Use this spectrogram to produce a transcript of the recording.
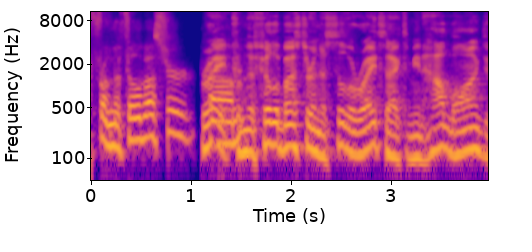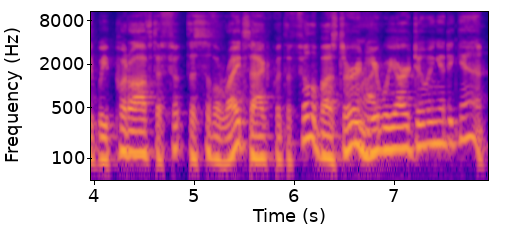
From the filibuster? Right, um, from the filibuster and the Civil Rights Act. I mean, how long did we put off the, the Civil Rights Act with the filibuster? And right. here we are doing it again.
